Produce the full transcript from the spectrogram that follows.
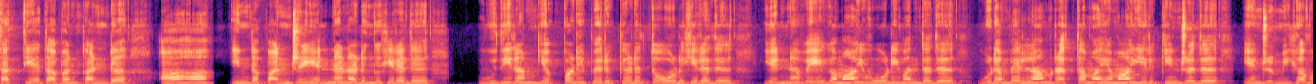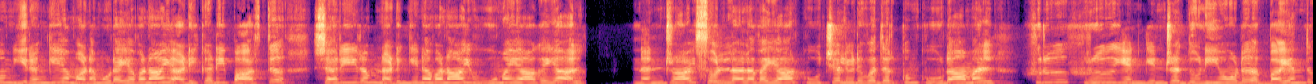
சத்தியதபன் கண்டு ஆஹா இந்த பன்றி என்ன நடுங்குகிறது? உதிரம் எப்படி பெருக்கெடுத்து ஓடுகிறது? என்ன வேகமாய் ஓடி வந்தது? உடம்பெல்லாம் இரத்தமயமாய் இருக்கின்றது என்று மிகவும் இறங்கிய மனமுடையவனாய் அடிக்கடி பார்த்து சரீரம் நடுங்கினவனாய் ஊமையாகையால் நன்றாய் சொல்லளவையார் கூச்சலிடுவதற்கும் கூடாமல் ஹ்ரு ஹ்ரு என்கின்ற துனியோடு பயந்து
